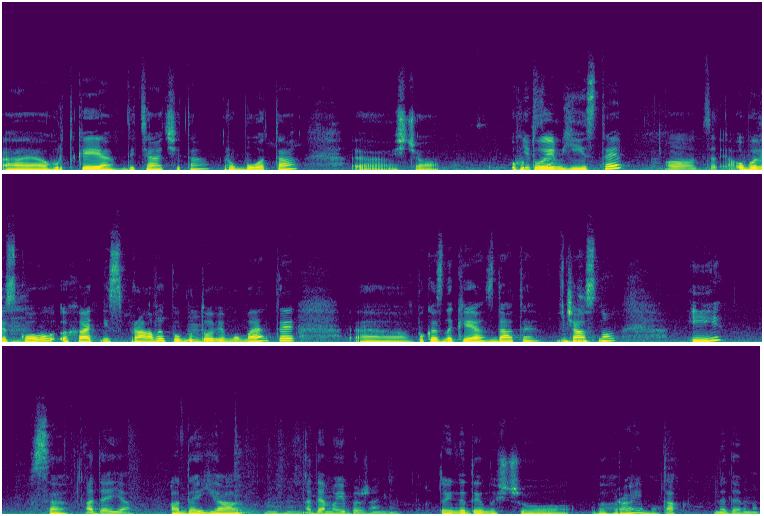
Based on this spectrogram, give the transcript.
е, гуртки дитячі, та, робота, е, що готуємо їсти, О, це так. обов'язково хатні справи, побутові моменти, е, показники здати вчасно. І все. А де я? А де я? Угу. А де мої бажання? То й не дивно, що виграємо. Так, не дивно.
